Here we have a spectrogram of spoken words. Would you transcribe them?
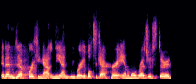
it ended up working out in the end. We were able to get her animal registered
